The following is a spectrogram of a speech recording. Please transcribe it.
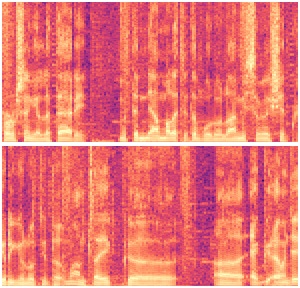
प्रोडक्शन घ्यायला तयार आहे. मग त्यांनी आम्हाला तिथं बोलवलं. आम्ही सगळे शेतकरी गेलो तिथं. मग आमचा एक ॲग म्हणजे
